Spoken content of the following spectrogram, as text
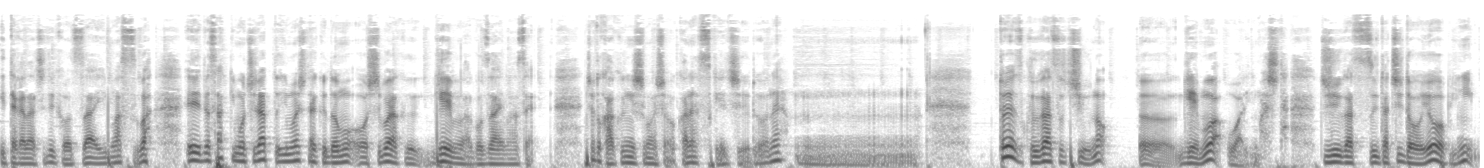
いった形でございますわ。えー、で、さっきもちらっと言いましたけども、しばらくゲームはございません。ちょっと確認しましょうかね、スケジュールをね。うーんとりあえず9月中のゲームは終わりました。10月1日土曜日に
